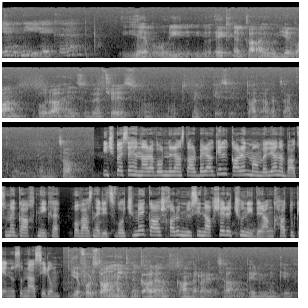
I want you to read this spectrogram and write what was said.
Եվ ունի 3-ը եւ ունի եկն էլ կա այո Եվան, որը հենց վերջերս մոտ 1.5-2 տարի առաջ ակուկների ունեցավ։ Ինչպես է հնարավոր նրանց տարբերակել, Կարեն Մանվելյանը բացում է գաղտնիքը։ Հովազներից ոչ մեկը աշխարհում մյուսի նախշերը չունի, դրանք հատուկ են ուսումնասիրում։ Երբ որ ստանում ենք նկարը կամերայից, հա, բերում ենք եւ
